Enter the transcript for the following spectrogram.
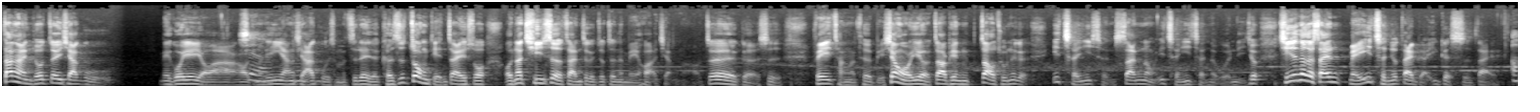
当然你说这些峡谷。美国也有啊，什么羚羊峡谷什么之类的。可是重点在于说，哦，那七色山这个就真的没话讲了，这个是非常的特别。像我也有照片照出那个一层一层山那种一层一层的纹理，就其实那个山每一层就代表一个时代，对，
